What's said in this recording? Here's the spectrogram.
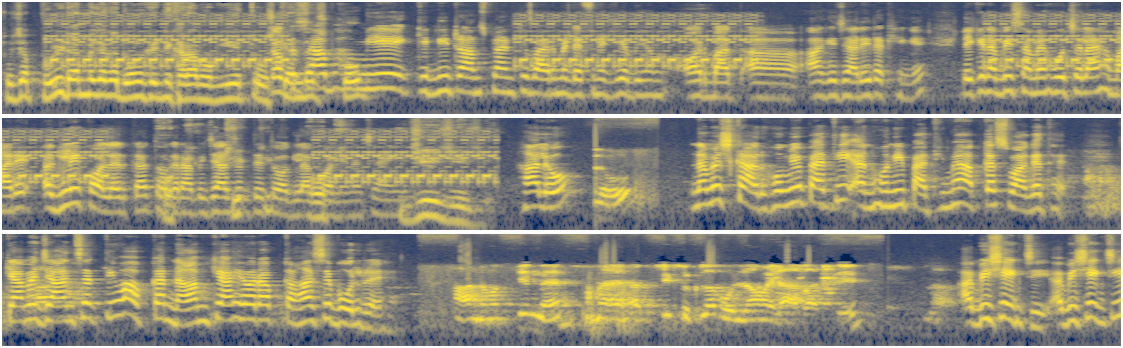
तो जब पूरी डैमेज अगर दोनों किडनी खराब होगी तो उसके अंदर साहब हम ये किडनी ट्रांसप्लांट के बारे में डेफिनेटली अभी हम और बात आ, आगे जारी रखेंगे। लेकिन अभी समय हो चला है हमारे अगले कॉलर का तो अगर आप इजाज़त दे तो अगला कॉल लेना चाहेंगे। जी जी जी। हेलो हेलो नमस्कार होम्योपैथी अनहोनी पैथी में आपका स्वागत है। क्या मैं जान सकती हूँ आपका नाम क्या है और आप कहाँ से बोल रहे हैं? हाँ नमस्ते मैम मैं अभिषेक शुक्ला बोल रहा हूँ इलाहाबाद से। अभिषेक जी अभिषेक जी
